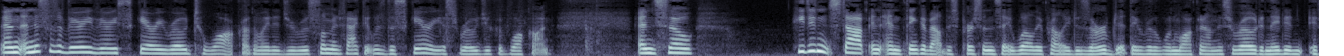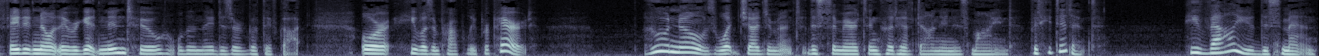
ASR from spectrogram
And, and this was a very, very scary road to walk on the way to Jerusalem. In fact, it was the scariest road you could walk on. And so he didn't stop and, and think about this person and say, well, they probably deserved it. They were the one walking on this road, and they didn't. If they didn't know what they were getting into, well, then they deserved what they've got. Or he wasn't properly prepared. Who knows what judgment this Samaritan could have done in his mind? But he didn't. He valued this man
